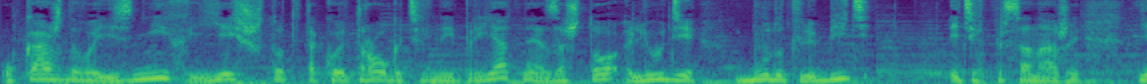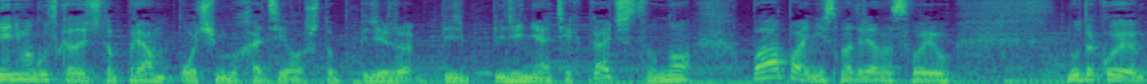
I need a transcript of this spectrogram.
у каждого из них есть что-то такое трогательное и приятное, за что люди будут любить этих персонажей. Я не могу сказать, что прям очень бы хотелось, чтобы перенять их качество, но папа, несмотря на свою, ну, такую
